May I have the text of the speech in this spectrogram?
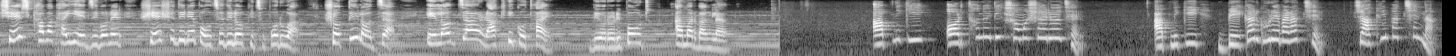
শেষ খাওয়া খাইয়ে জীবনের শেষ দিনে পৌঁছে দিল কিছু পড়ুয়া। সত্যি লজ্জা? এ লজ্জা রাখি কোথায়? ব্যুরো রিপোর্ট, আমার বাংলা। আপনি কি অর্থনৈতিক সমস্যায় রয়েছেন? আপনি কি বেকার ঘুরে বেড়াচ্ছেন? চাকরি পাচ্ছেন না?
